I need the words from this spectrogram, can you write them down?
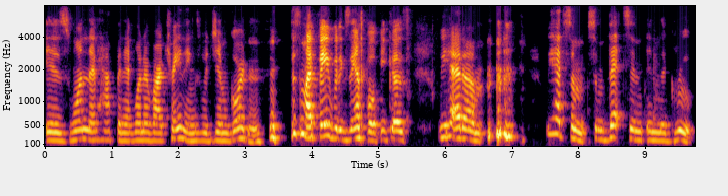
is one that happened at one of our trainings with Jim Gordon. this is my favorite example because we had um we had some some vets in in the group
